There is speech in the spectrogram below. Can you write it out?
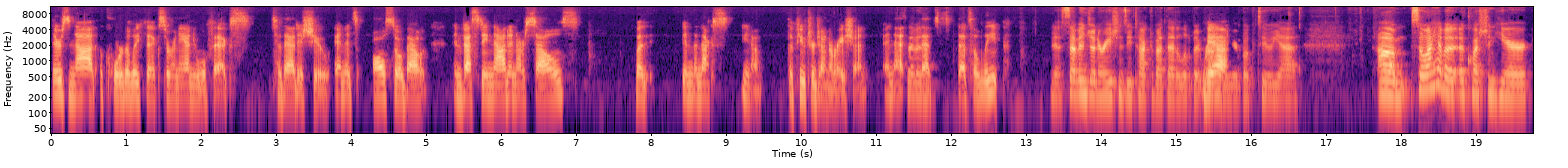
there's not a quarterly fix or an annual fix to that issue. And it's also about investing not in ourselves but in the next you know the future generation. And that seven. that's that's a leap. Yeah seven generations. You talked about that a little bit yeah. in your book too. Yeah. Um, so i have a, a question here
